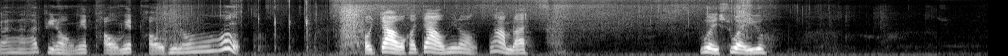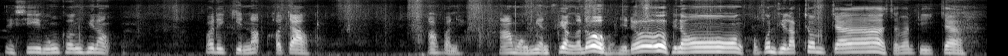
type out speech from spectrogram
บาดพี่น้องเม็ดเขาเม็ดเขาพี่น้องเขาเจ้าเขาเจ้าพี่น้องงามเลยรวยสวยอยู่ในซี่ถุงเครื่องพี่น้องว่าได้กินเนาะเขาเจ้า เอาไปนี่ห้าหมองเมียนเฟียงกันเด้อนี่เด้อพี่น้อง ขอบคุณที่รับชมจ้า สวัสดีจ้า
